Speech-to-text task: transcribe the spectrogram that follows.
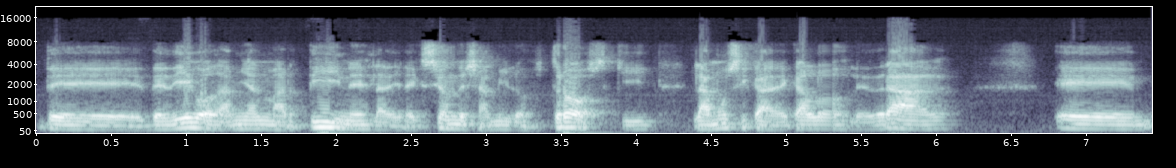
de, Diego Damián Martínez, la dirección de Yamil Ostrovsky, la música de Carlos Ledrag. Eh,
